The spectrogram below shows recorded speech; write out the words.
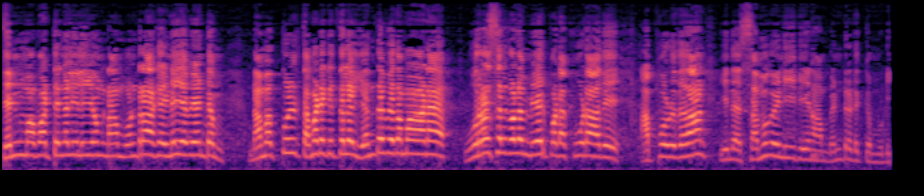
தென் மாவட்டங்களிலேயும் நாம் ஒன்றாக இணைய வேண்டும். நமக்குள் தமிழகத்திலே எந்த விதமான உரசல்களும் ஏற்படக்கூடாது. அப்பொழுதுதான் இந்த சமூக நீதியை நாம் வென்றெடுக்க முடியும்.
